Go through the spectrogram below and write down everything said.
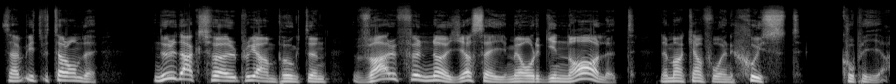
så här, vi tar om det. Nu är det dags för programpunkten Varför nöja sig med originalet när man kan få en schysst kopia?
